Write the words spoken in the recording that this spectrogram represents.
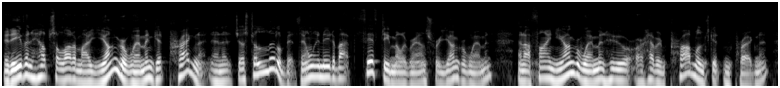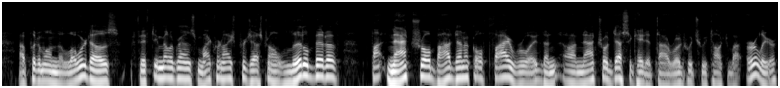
It even helps a lot of my younger women get pregnant, and it's just a little bit. They only need about 50 milligrams for younger women. And I find younger women who are having problems getting pregnant, I put them on the lower dose, 50 milligrams micronized progesterone, a little bit of natural bioidentical thyroid, the uh, natural desiccated thyroid, which we talked about earlier.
